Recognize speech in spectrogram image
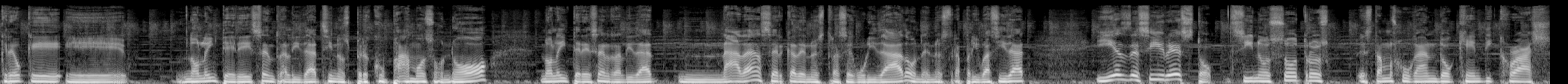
creo que eh, no le interesa en realidad si nos preocupamos o no no le interesa en realidad nada acerca de nuestra seguridad o de nuestra privacidad. Y es decir esto, si nosotros estamos jugando Candy Crush,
